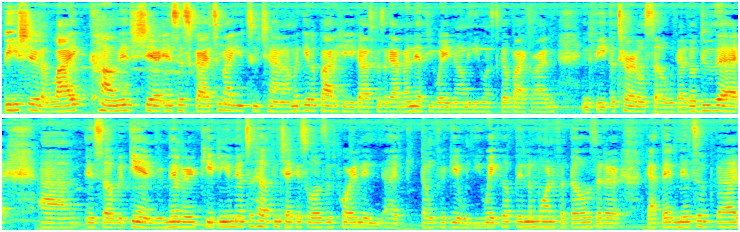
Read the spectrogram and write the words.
be sure to like, comment, share, and subscribe to my YouTube channel. I'm going to get up out of here, you guys, because I got my nephew waiting on me. He wants to go bike riding and feed the turtles, so we got to go do that. Uh, and so, again, remember, keeping your mental health in check as well is important. And uh, don't forget, when you wake up in the morning, for those that are got that mental uh,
